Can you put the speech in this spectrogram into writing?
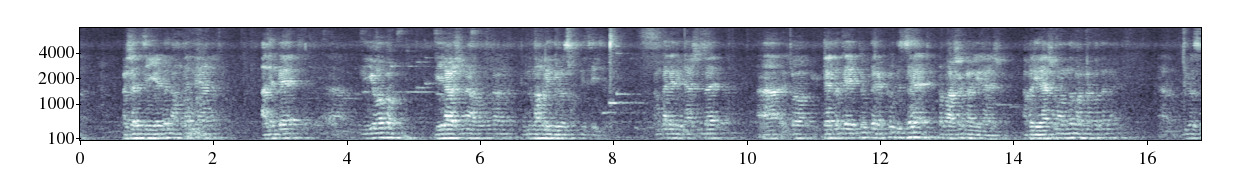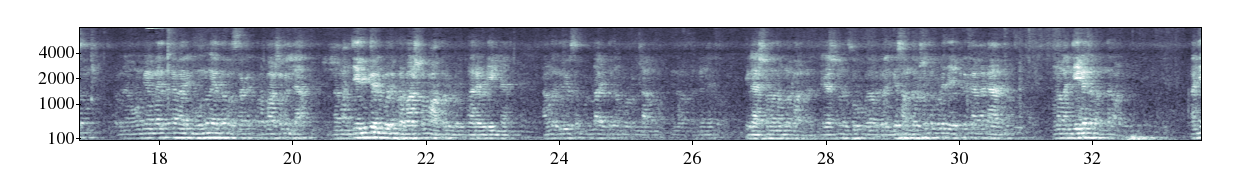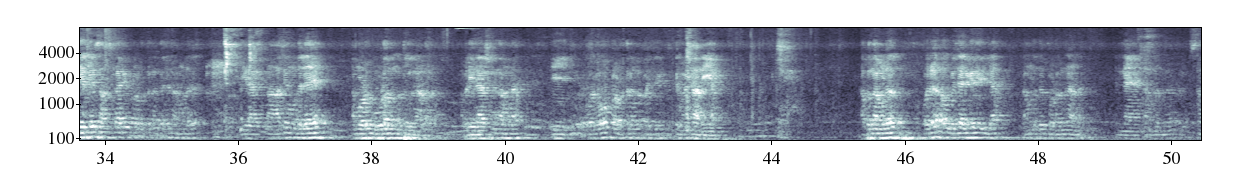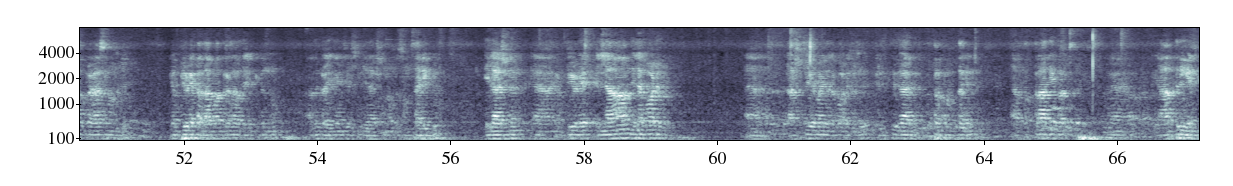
പക്ഷെ അത് ചെയ്യേണ്ടത് നമ്മൾ തന്നെയാണ്. അതിന്റെ നിയോഗം ലീലാക്ഷനാകുന്നതാണ് ഇന്ന് നമ്മൾ ഈ ദിവസം നിശ്ചയിച്ചത്. നമുക്കറിയാം ലീലാഷിന്റെ ആ, ഇപ്പൊ കേരളത്തിലെ ഏറ്റവും തിരക്ക് പിടിച്ച പ്രഭാഷകനാണ് ലീലാഷൻ അപ്പൊ ലീലാഷൻ വന്ന് പറഞ്ഞപ്പോ തന്നെ ദിവസം പിന്നെ ഹോമിയോ മരുന്നിന്റെ മാതിരി മൂന്ന് നേരത്തെ പ്രഭാഷണമില്ല. മഞ്ചേരിക്ക് വരുമ്പോൾ ഒരു പ്രഭാഷണം മാത്രമേ ഉള്ളൂ. വേറെ എവിടെയില്ല. നമ്മൾ ഒരു ദിവസം ഫുള്ളായിട്ട് നമ്മൾ ഉണ്ടാവണം എന്ന് പറഞ്ഞിട്ടുണ്ടെങ്കിൽ ലീലാഷനോട് നമ്മൾ പറഞ്ഞത്. ലീലാഷനോട് വലിയ സന്തോഷത്തോടെ ജയിപ്പിക്കാനുള്ള കാരണം നമ്മുടെ മഞ്ചേരിയുടെ ബന്ധമാണ്. മഞ്ചേരിയിലെ സാംസ്കാരിക പ്രവർത്തനത്തിൽ നമ്മൾ ഈ ആദ്യം മുതലേ നമ്മളോട് കൂടെ നിന്നിട്ടുള്ള ആളാണ്. അപ്പോൾ ഈ രാഷ്ട്രം നമ്മുടെ ഈ ഓരോ പ്രവർത്തനങ്ങളെ പറ്റി കൃത്യമായിട്ട് അറിയാം. അപ്പൊ നമ്മൾ ഒരു ഔപചാരികതയില്ല നമ്മളിത് തുടർന്നാണ്. പിന്നെ നമ്മളിന്ന് ഒരു പുസ്തക പ്രകാശനമുണ്ട് എം പിയുടെ കഥാപാത്രങ്ങൾ അവതരിപ്പിക്കുന്നു. അത് കഴിഞ്ഞതിന് ശേഷം ലീലാക്ഷൻ നമ്മൾ സംസാരിക്കും. ലീലാക്ഷൻ പിയുടെ എല്ലാ നിലപാടുകളും രാഷ്ട്രീയമായ നിലപാടുകൾ എഴുത്തുകാരൻ പത്രപ്രവർത്തകൻ പത്രാധിപർ യാത്രികൻ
